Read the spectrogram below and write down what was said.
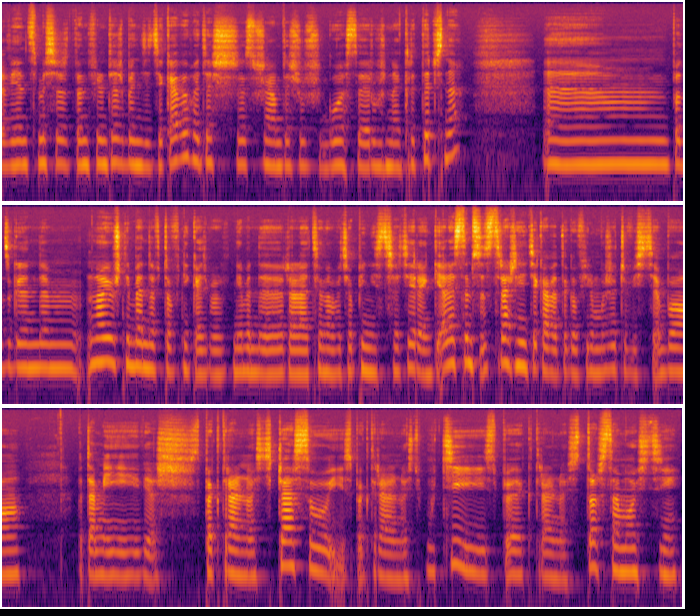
Więc myślę, że ten film też będzie ciekawy, chociaż słyszałam też już głosy różne krytyczne. Pod względem, no już nie będę w to wnikać, bo nie będę relacjonować opinii z trzeciej ręki, ale jestem strasznie ciekawa tego filmu rzeczywiście, bo, bo tam i wiesz, spektralność czasu, i spektralność płci, i spektralność tożsamości.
